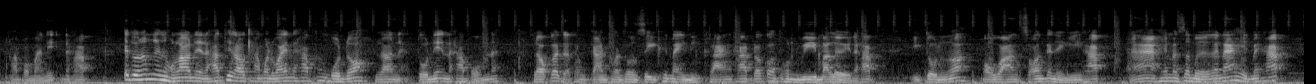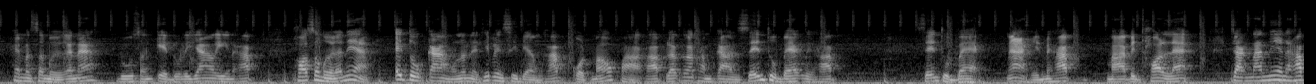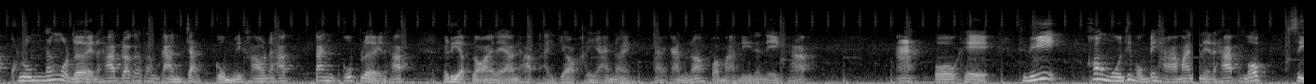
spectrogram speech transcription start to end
นะครับประมาณนี้นะครับไอตัวน้ำเงินของเราเนี่ยนะครับที่เราทำกันไว้นะครับข้างบนเนาะแล้วเนี่ยตัวเนี้ยนะครับผมนะเราก็จะทำการ Ctrl C ขึ้นมาอีกหนึ่งครั้งครับแล้วก็ Ctrl V มาเลยนะครับ อีกตัวหนึ่งเนาะมาวางซ้อนกันอย่างนี้ครับอ่าให้มันเสมอกันนะเห็นไหมครับ ให้มันเสมอกันนะ ดูสังเกตดูระยะเอาเองนะครับพอเสมอแล้วเนี่ยไอตัวกลางของเราเนี่ยที่เป็นสี่เหลี่ยมครับ กดเมาส์ขวาครับ แล้วก็ทำการ send to back เลยครับ send to back นะเห็นไหมครับ มาเป็นท่อนแล้วจากนั้นเนี่ยนะครับคลุมทั้งหมดเลยนะครับ แล้วก็ทำการจัดกลุ่มให้เขานะครับ ตั้งกรุ๊ปเลยนะครับ เรียบร้อยแล้วนะครับอะย่อขยายหน่อยแล้วกันเนาะประมาณนี้นั่นเองครับอะโอเค ทีนี้ ข้อมูลที่ผมไปหามาเนี่ยนะครับ งบ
